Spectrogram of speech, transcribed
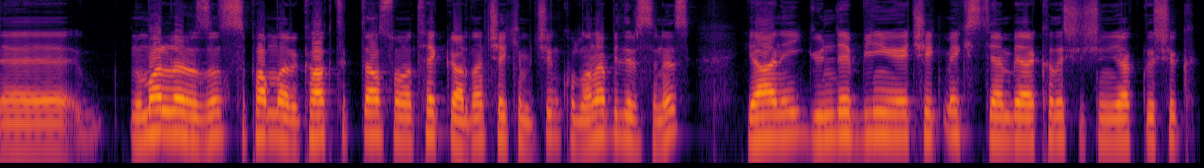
Ee, numaralarınızın spamları kalktıktan sonra tekrardan çekim için kullanabilirsiniz. Yani günde 1000 üye çekmek isteyen bir arkadaş için yaklaşık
